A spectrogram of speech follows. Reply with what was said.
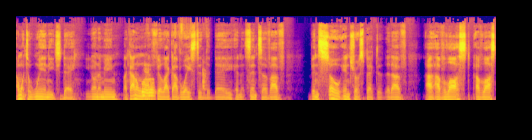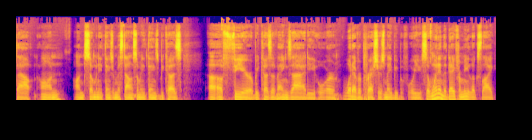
I want to win each day. You know what I mean? Like, I don't want to Mhm. feel like I've wasted the day in the sense of I've been so introspective that I've I, I've lost I've lost out on on so many things or missed out on so many things because uh, of fear or because of anxiety or whatever pressures may be before you. So winning the day for me looks like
